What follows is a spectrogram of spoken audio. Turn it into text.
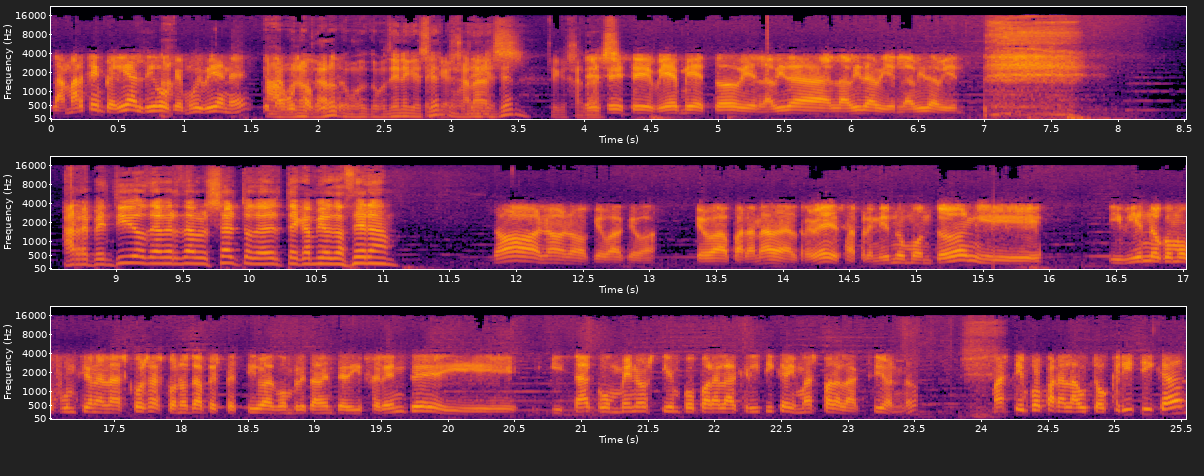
La marcha imperial, digo que muy bien, ¿eh? Que Ah, bueno, claro, como tiene que ser. como tiene que ser. Sí, sí, sí, bien, bien, todo bien. La vida, la vida bien, la vida bien. ¿Arrepentido de haber dado el salto, de haberte cambiado de acera? No, no, no, que va, que va. Que va, para nada, al revés. Aprendiendo un montón y, y viendo cómo funcionan las cosas con otra perspectiva completamente diferente y quizá con menos tiempo para la crítica y más para la acción, ¿no? Más tiempo para la autocrítica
